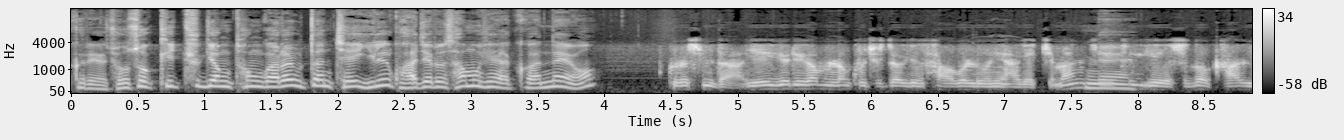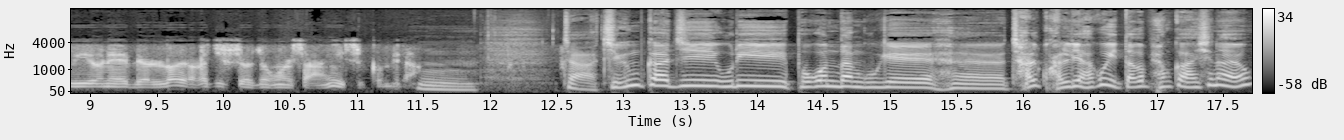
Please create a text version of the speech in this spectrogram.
그래요. 조속히 추경 통과를 일단 제1과제로 삼으셔야 할 것 같네요. 그렇습니다. 예결위가 물론 구체적인 사업을 논의하겠지만 네. 특위에서도 각 위원회별로 여러 가지 조정할 사항이 있을 겁니다. 음. 자, 지금까지 우리 보건당국에 에, 잘 관리하고 있다고 평가하시나요?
